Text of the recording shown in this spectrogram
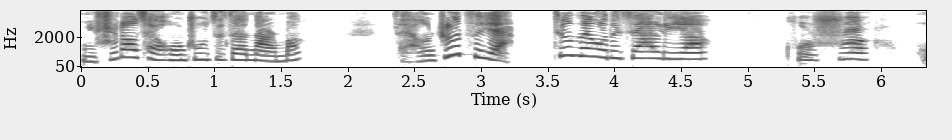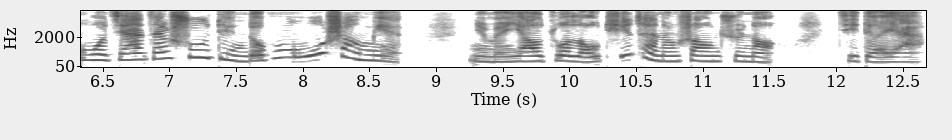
你知道彩虹珠子在哪儿吗？”“彩虹珠子呀，就在我的家里呀。”“可是……”我家在树顶的木屋上面，你们要坐楼梯才能上去呢。记得呀，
